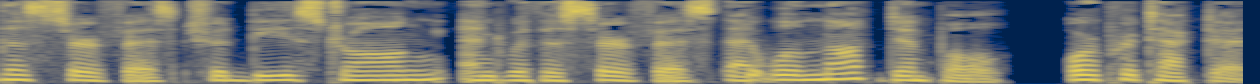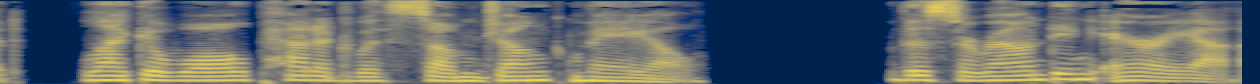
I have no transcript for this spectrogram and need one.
The surface should be strong and with a surface that will not dimple, or protected, like a wall padded with some junk mail. The surrounding area,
